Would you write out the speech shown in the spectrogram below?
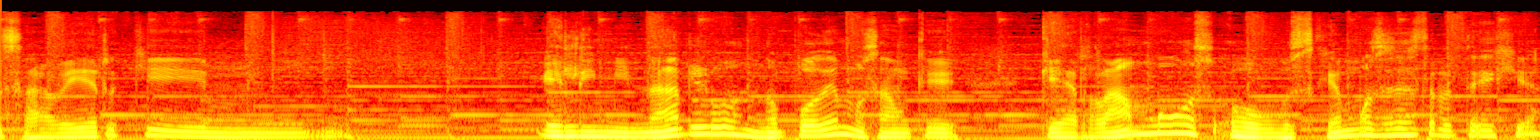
saber que mm, eliminarlo no podemos, aunque querramos o busquemos esa estrategia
